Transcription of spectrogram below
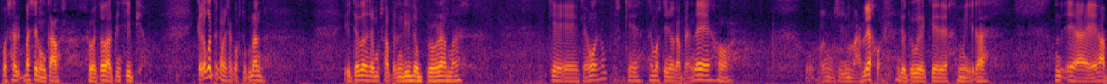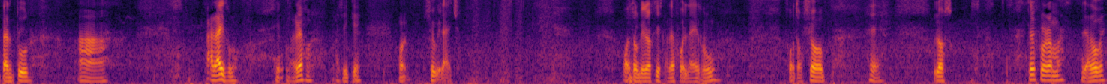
pues va a ser un caos, sobre todo al principio que luego te acabas acostumbrando. Y todos hemos aprendido programas que, bueno, pues que hemos tenido que aprender, o, más lejos. Yo tuve que migrar de Aperture a, a Lightroom, sin más lejos. Así que, bueno, se hubiera hecho. Otro que los instalé fue Lightroom, Photoshop, eh, los tres programas de Adobe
